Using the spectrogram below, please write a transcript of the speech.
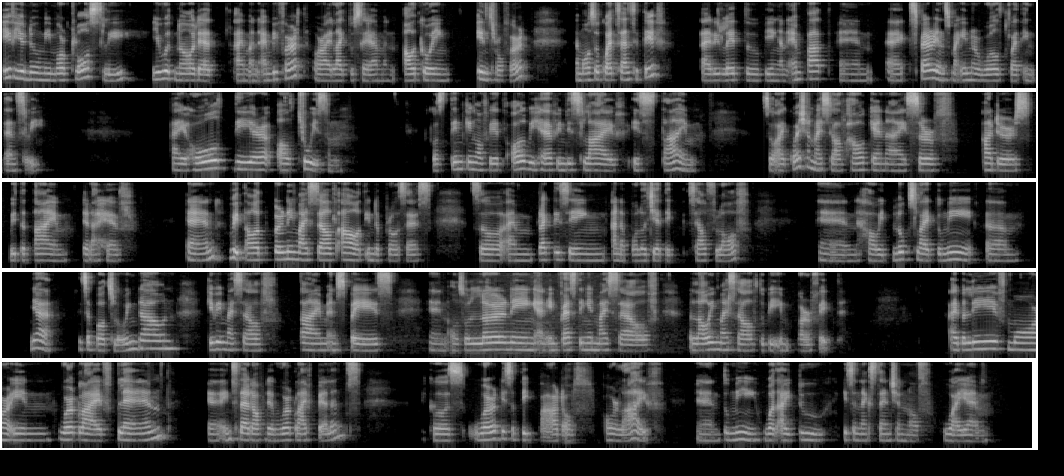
If you know me more closely, you would know that I'm an ambivert, or I like to say I'm an outgoing introvert. I'm also quite sensitive. I relate to being an empath and I experience my inner world quite intensely. I hold dear altruism because thinking of it, all we have in this life is time. So I question myself how can I serve others with the time that I have? And without burning myself out in the process. So I'm practicing unapologetic self-love and how it looks like to me. Um, yeah, it's about slowing down, giving myself time and space, and also learning and investing in myself, allowing myself to be imperfect. I believe more in work-life blend uh, instead of the work-life balance because work is a big part of our life and to me what I do is an extension of who I am.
